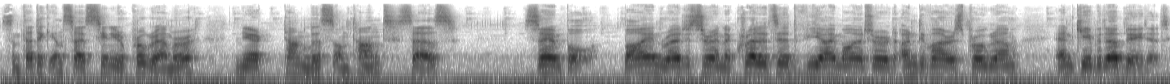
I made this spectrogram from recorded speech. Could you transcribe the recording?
Synthetic Insight senior programmer Nir Tanlis Entente says, Simple. Buy and register an accredited, VI monitored antivirus program and keep it updated.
